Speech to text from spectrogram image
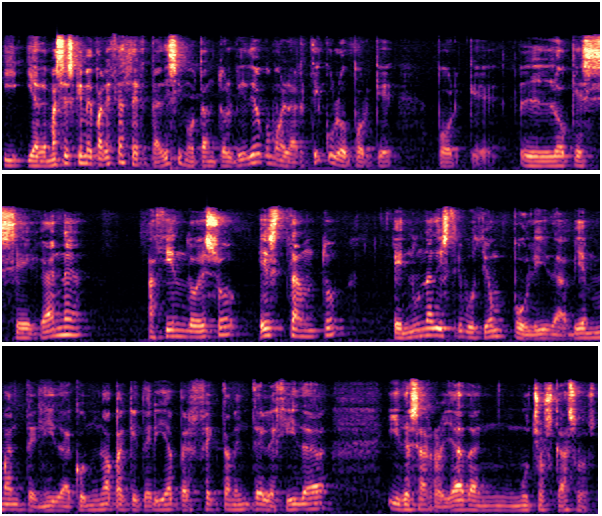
y, y, además es que me parece acertadísimo tanto el vídeo como el artículo, porque, porque lo que se gana haciendo eso es tanto en una distribución pulida, bien mantenida, con una paquetería perfectamente elegida y desarrollada en muchos casos.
